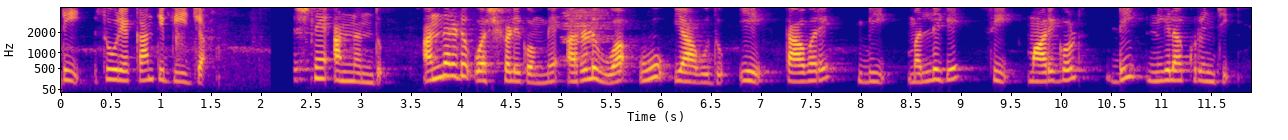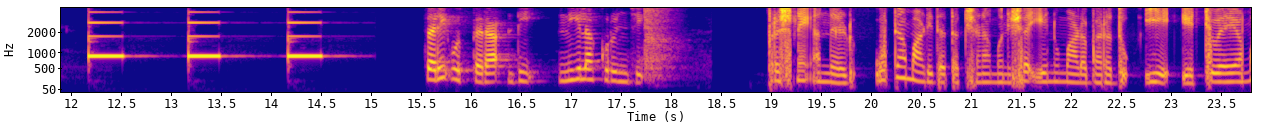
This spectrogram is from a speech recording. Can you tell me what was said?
ಡಿ. ಸೂರ್ಯಕಾಂತಿ ಬೀಜ. ಪ್ರಶ್ನೆ ಹನ್ನೊಂದು. ಹನ್ನೆರಡು ವರ್ಷಗಳಿಗೊಮ್ಮೆ ಅರಳುವ ಹೂ ಯಾವುದು? ಎ. ತಾವರೆ, ಬಿ. ಮಲ್ಲಿಗೆ, ಸಿ. ಮಾರಿಗೋಲ್ಡ್ ಡಿ ನೀಲಕುರುಂಜಿ. ಸರಿ ಉತ್ತರ ಡಿ ನೀಲಕುರುಂಜಿ. ಪ್ರಶ್ನೆ ಹನ್ನೆರಡು. ಊಟ ಮಾಡಿದ ತಕ್ಷಣ ಮನುಷ್ಯ ಏನು ಮಾಡಬಾರದು? ಎ. ಹೆಚ್ಚು ವ್ಯಾಯಾಮ,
